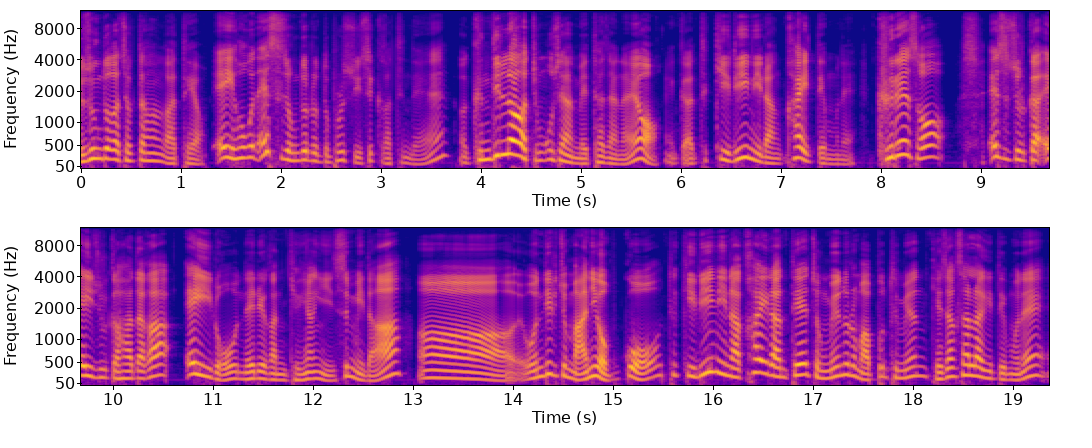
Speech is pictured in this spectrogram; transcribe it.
요 정도가 적당한 것 같아요. A 혹은 S 정도로도 볼 수 있을 것 같은데. 어, 근딜러가 좀 우세한 메타잖아요. 그러니까 특히 린이랑 카이 때문에 그래서 S 줄까 A 줄까 하다가 A로 내려간 경향이 있습니다. 어, 원딜이 좀 많이 없고 특히 린이나 카일한테 정면으로 맞붙으면 개작살나기 때문에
